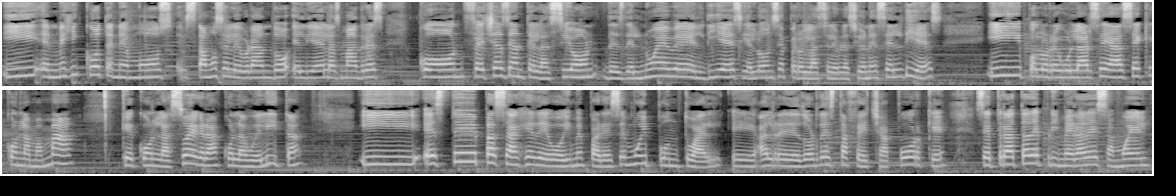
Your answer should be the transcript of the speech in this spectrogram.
y en México tenemos, estamos celebrando el Día de las Madres con fechas de antelación desde el 9, el 10 y el 11, pero la celebración es el 10 y por lo regular se hace que con la mamá, que con la suegra, con la abuelita. Y este pasaje de hoy me parece muy puntual eh, alrededor de esta fecha porque se trata de Primera de Samuel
